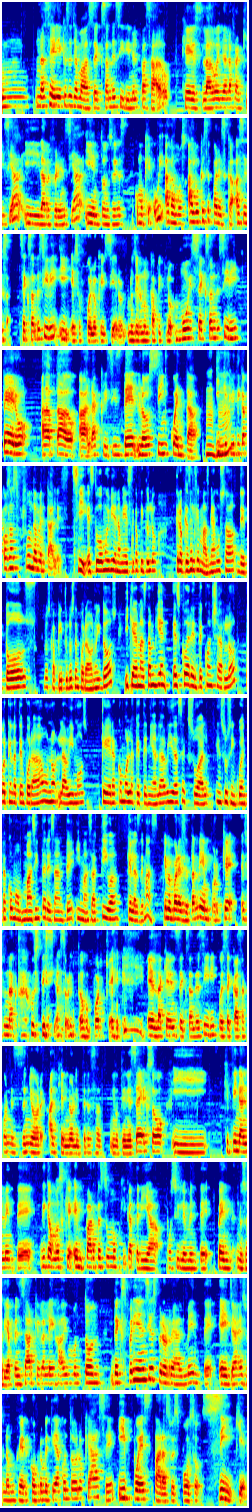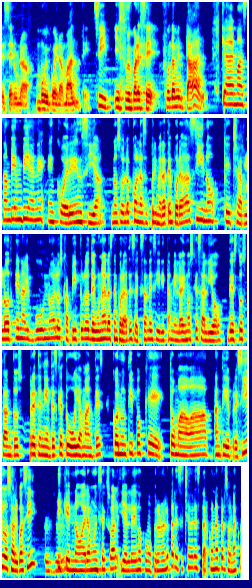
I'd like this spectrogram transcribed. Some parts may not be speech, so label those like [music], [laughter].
una serie que se llamaba Sex and the City en el pasado, que es la dueña de la franquicia y la referencia, y entonces como que, uy, hagamos algo que se parezca a Sex, Sex and the City, y eso fue lo que hicieron. Nos dieron un capítulo muy Sex and the City, pero adaptado a la crisis de los 50 y que critica cosas fundamentales. Sí, estuvo muy bien. A mí este capítulo creo que es el que más me ha gustado de todos los capítulos temporada 1 y 2 y que además también es coherente con Charlotte porque en la temporada 1 la vimos que era como la que tenía la vida sexual en sus 50 como más interesante y más activa que las demás. Que me parece también porque es un acto de justicia, [laughs] sobre todo porque es la que en Sex and the City pues se casa con ese señor al que no le interesa, no tiene sexo y que finalmente, digamos que en parte su mojigatería posiblemente nos haría pensar que la aleja de un montón de experiencias, pero realmente ella es una mujer comprometida con todo lo que hace y pues para su esposo sí quiere ser una muy buena amante. Sí. Y eso me parece fundamental. Que además también viene en coherencia, no solo con la primera temporada, sino que Charlotte en alguno de los capítulos de una de las temporadas de Sex and the City también la vimos que salió de estos tantos pretendientes que tuvo y amantes con un tipo que tomaba antidepresivos, algo así, y que no era muy sexual. Y él le dijo como, pero no le parece chévere estar con una persona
